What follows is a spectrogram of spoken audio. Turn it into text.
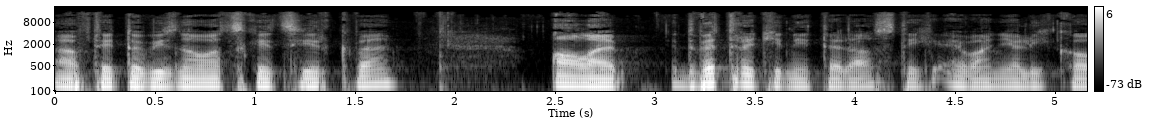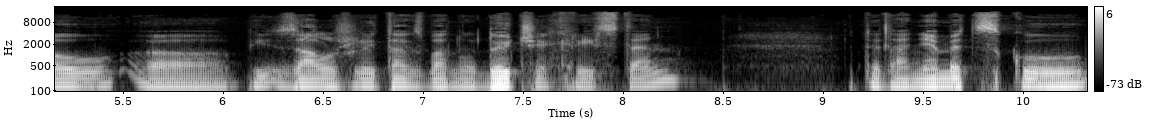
v tejto vyznávackej církve. Ale dve tretiny teda z tých evanelikov uh, založili tzv. Deutsche Christen, teda nemeckú,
